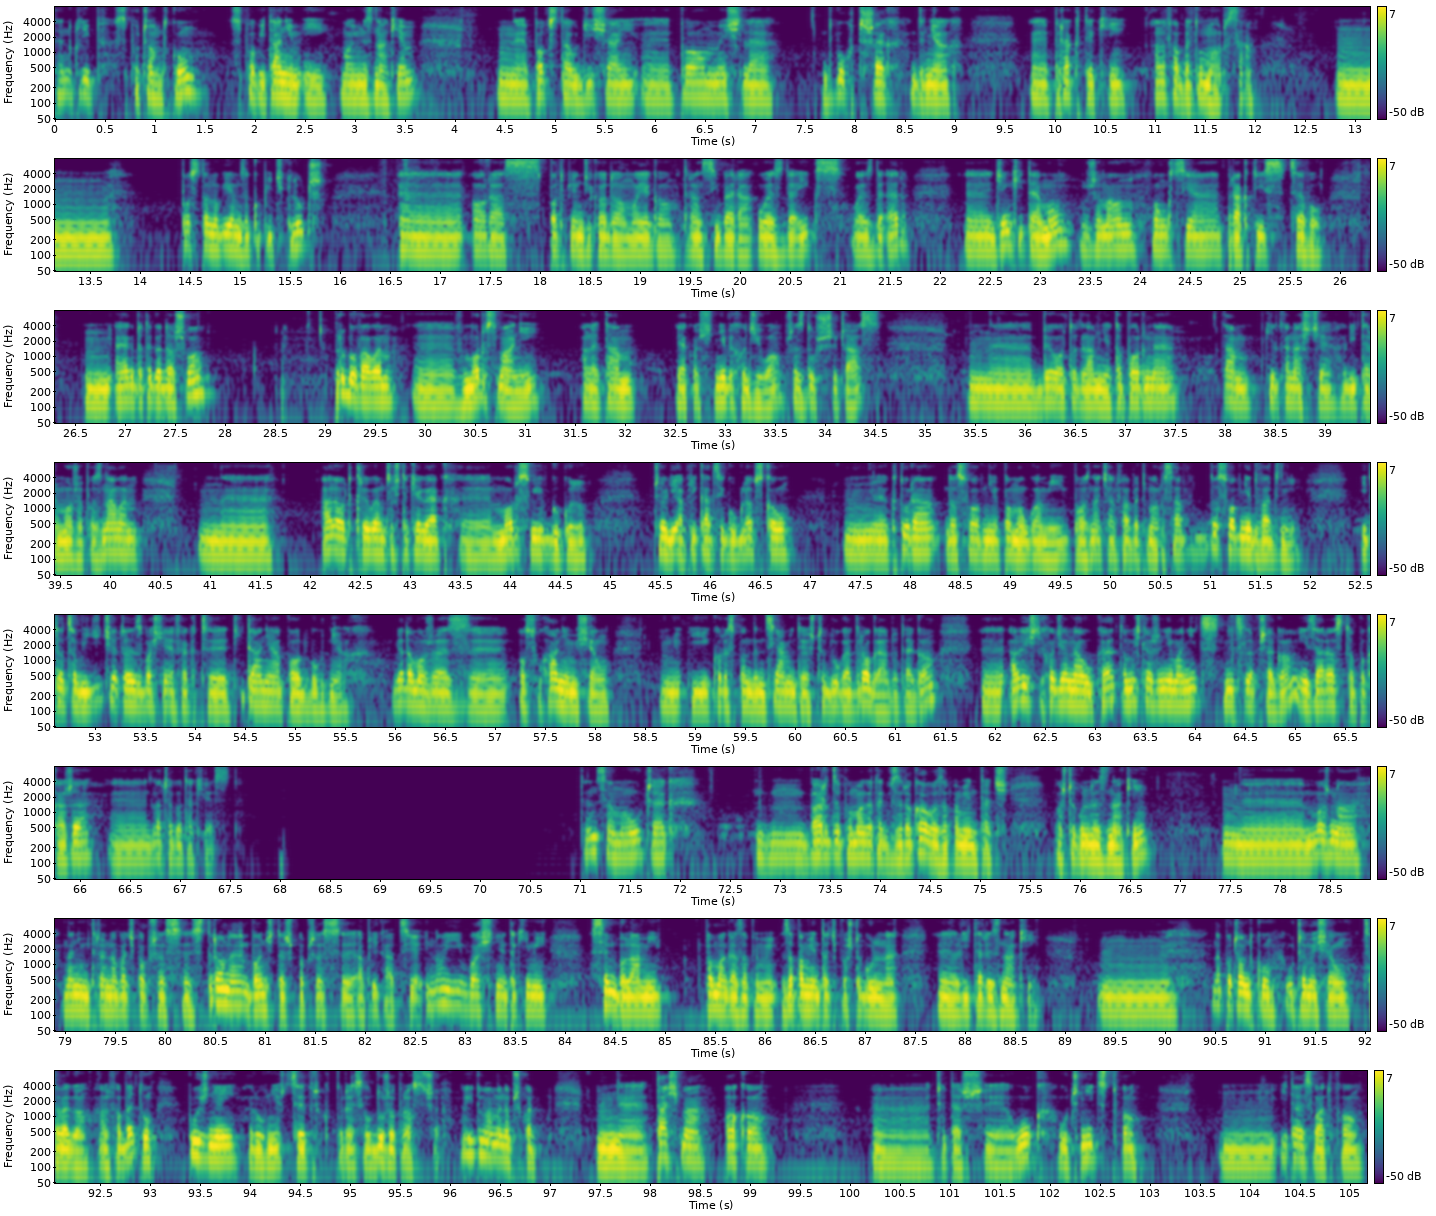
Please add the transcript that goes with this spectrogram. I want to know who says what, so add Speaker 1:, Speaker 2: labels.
Speaker 1: Ten klip z początku, z powitaniem i moim znakiem, mm, powstał dzisiaj y, po myślę dwóch, trzech dniach y, praktyki alfabetu Morsa. Mm, Postanowiłem zakupić klucz y, oraz podpiąć go do mojego transceivera USDX, USDR, dzięki temu, że ma on funkcję Practice CW. Mm, A jak do tego doszło? Próbowałem e, w Morsmani, ale tam jakoś nie wychodziło przez dłuższy czas. Mm, e, Było to dla mnie toporne. Tam kilkanaście liter może poznałem, Mm, e, ale odkryłem coś takiego jak Morse with Google, czyli aplikację googlowską, mm, która dosłownie pomogła mi poznać alfabet Morsa w dosłownie dwa dni. I to, co widzicie, to jest właśnie efekt Titania po dwóch dniach. Wiadomo, że z osłuchaniem się i korespondencjami to jeszcze długa droga do tego, y, ale jeśli chodzi o naukę, to myślę, że nie ma nic, nic lepszego i zaraz to pokażę, y, dlaczego tak jest. Ten samouczek mm, bardzo pomaga tak wzrokowo zapamiętać poszczególne znaki. Y, Można na nim trenować poprzez stronę bądź też poprzez aplikację. No i właśnie takimi symbolami pomaga zapamię- zapamiętać poszczególne y, litery znaki. Mm, Na początku uczymy się całego alfabetu, później również cyfr, które są dużo prostsze. No i tu mamy na przykład mm, taśma, oko, e, czy też łuk, łucznictwo Mm, i to jest łatwo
